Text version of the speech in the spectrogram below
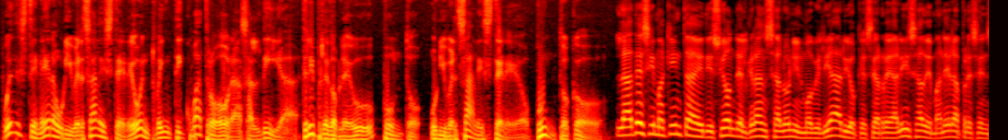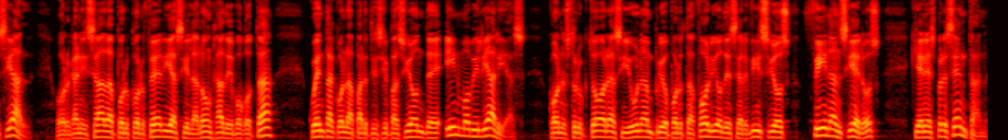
puedes tener a Universal Estéreo en 24 horas al día. www.universalestereo.co La décima quinta edición del Gran Salón Inmobiliario que se realiza de manera presencial, organizada por Corferias y la Lonja de Bogotá, cuenta con la participación de inmobiliarias, constructoras y un amplio portafolio de servicios financieros, quienes presentan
